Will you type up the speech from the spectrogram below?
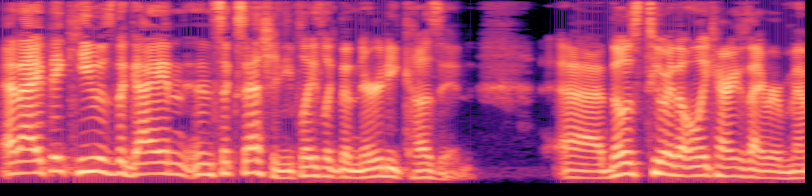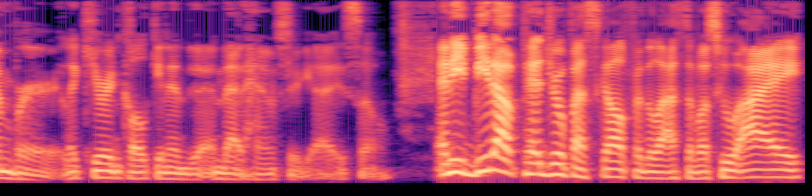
And I think he was the guy in, in Succession. He plays like the nerdy cousin. Uh, those two are the only characters I remember, like Kieran Culkin and, and that hamster guy. So, and he beat out Pedro Pascal for The Last of Us, who I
